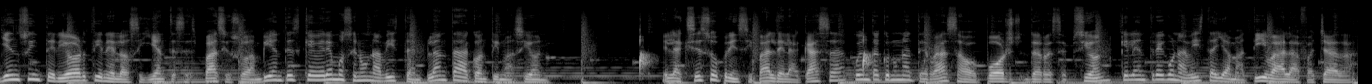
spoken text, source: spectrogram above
y en su interior tiene los siguientes espacios o ambientes que veremos en una vista en planta a continuación. El acceso principal de la casa cuenta con una terraza o porche de recepción que le entrega una vista llamativa a la fachada.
